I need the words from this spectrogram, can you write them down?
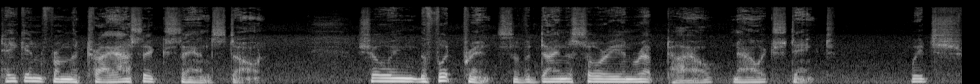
taken from the Triassic sandstone showing the footprints of a dinosaurian reptile now extinct, which,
